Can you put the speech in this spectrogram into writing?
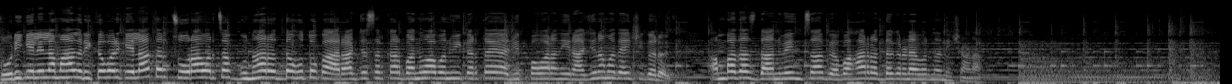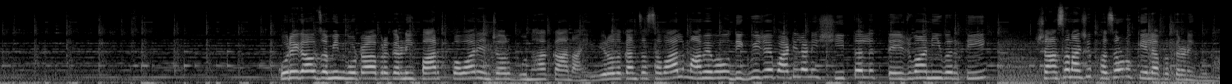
चोरी केलेला माल रिकव्हर केला तर चोरावरचा गुन्हा रद्द होतो का? राज्य सरकार बनवा बनवी करतंय अजित पवारांनी राजीनामा द्यायची गरज. अंबादास दानवेंचा व्यवहार रद्द करण्यावरनं निशाणा. कोरेगाव जमीन घोटाळा प्रकरणी पार्थ पवार यांच्यावर गुन्हा का नाही? विरोधकांचा सवाल मामेभाऊ दिग्विजय पाटील आणि शीतल तेजवानीवरती शासनाची फसवणूक केल्याप्रकरणी गुन्हा.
